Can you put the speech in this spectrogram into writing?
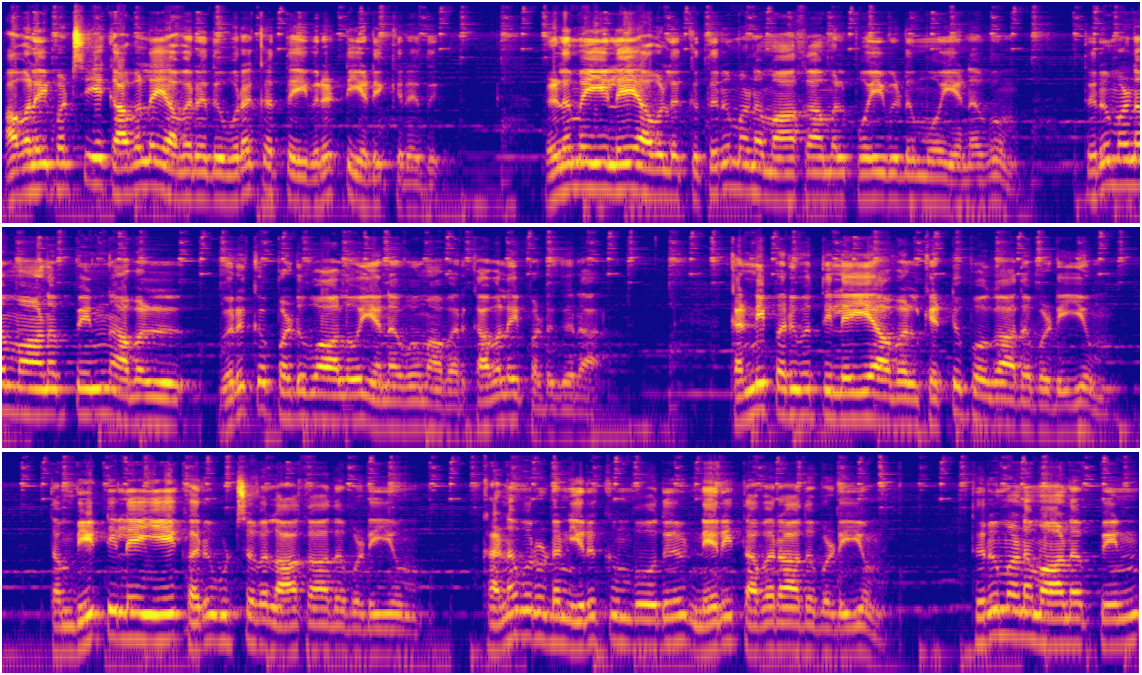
அவளை பற்றிய கவலை அவரது உறக்கத்தை விரட்டி எடுக்கிறது இளமையிலே அவளுக்கு திருமணமாகாமல் போய்விடுமோ எனவும் திருமணமான பின் அவள் வெறுக்கப்படுவாளோ எனவும் அவர் கவலைப்படுகிறார். கன்னி பருவத்திலேயே அவள் கெட்டு போகாதபடியும் தம் வீட்டிலேயே கருவுற்றவள் ஆகாதபடியும் கணவருடன் இருக்கும்போது நெறி தவறாதபடியும் திருமணமான பின்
